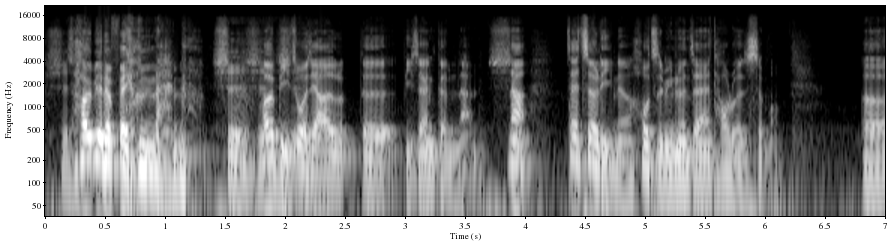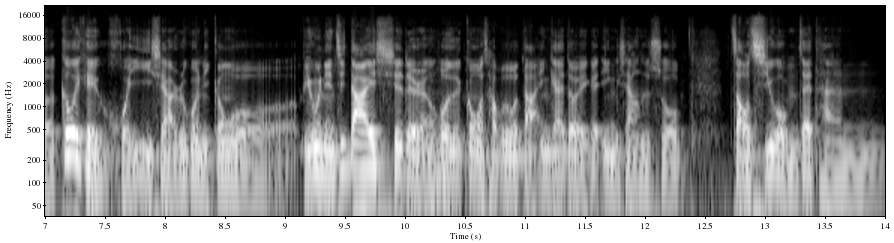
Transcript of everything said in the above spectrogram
是。它会变得非常难，是是，它会比作家的比战更难。那在这里呢，后殖民论正在讨论什么？呃，各位可以回忆一下，如果你跟我比我年纪大一些的人，或者跟我差不多大，应该都有一个印象是说，早期我们在谈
